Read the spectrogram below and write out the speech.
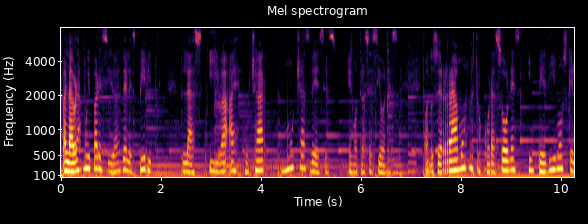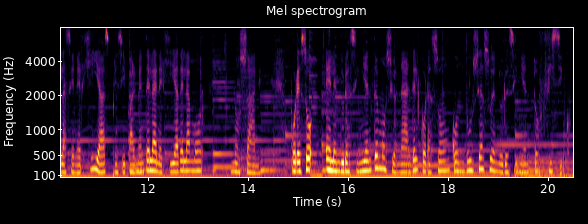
Palabras muy parecidas del Espíritu las iba a escuchar muchas veces en otras sesiones. Cuando cerramos nuestros corazones, impedimos que las energías, principalmente la energía del amor, nos sane. Por eso el endurecimiento emocional del corazón conduce a su endurecimiento físico.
